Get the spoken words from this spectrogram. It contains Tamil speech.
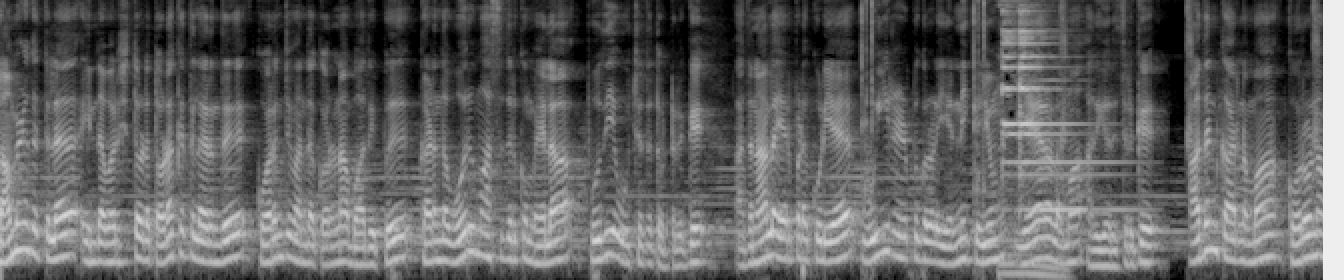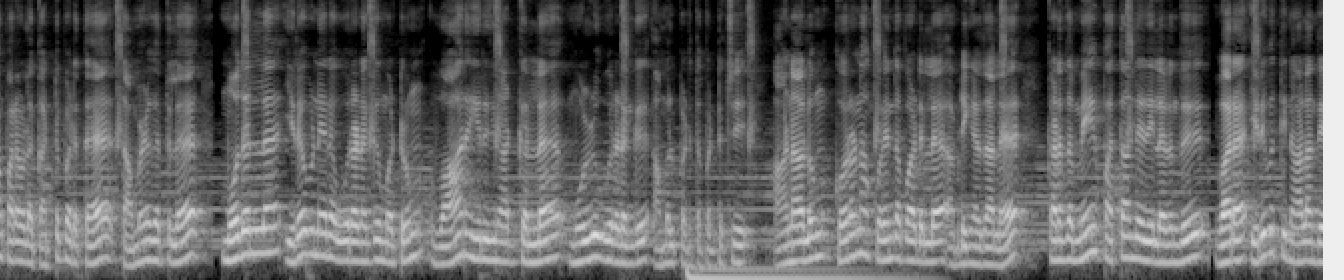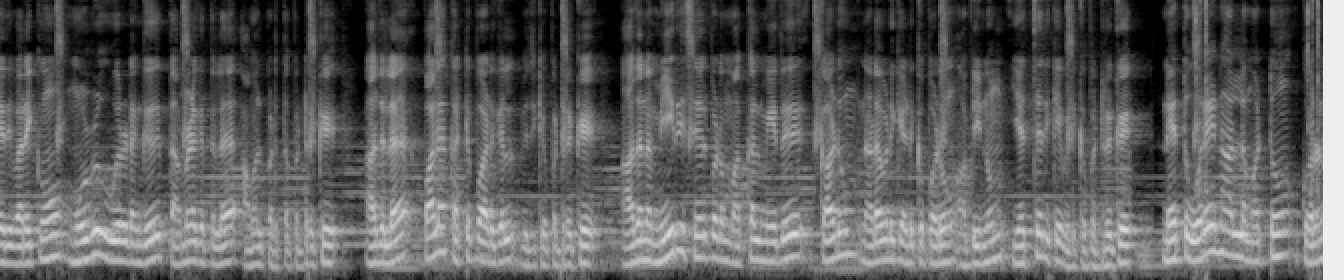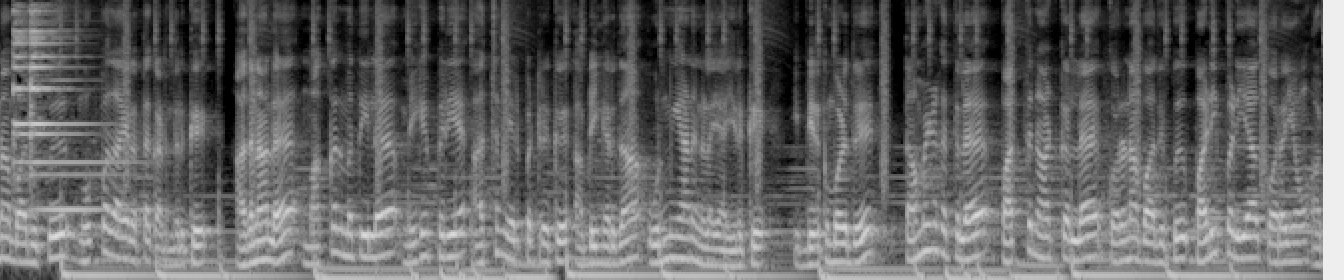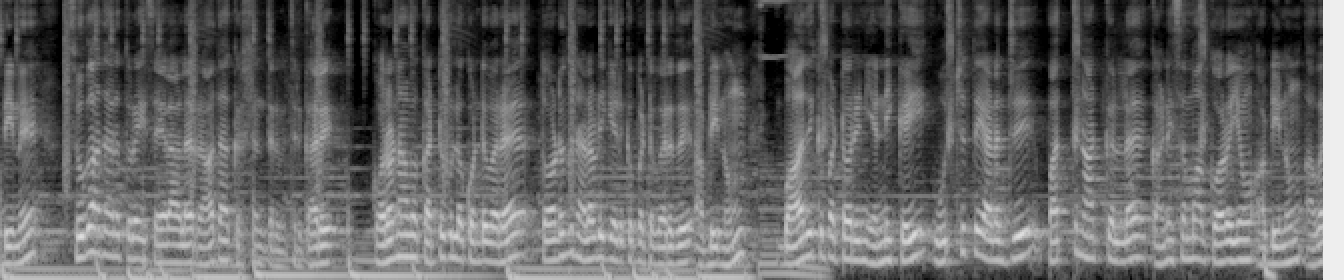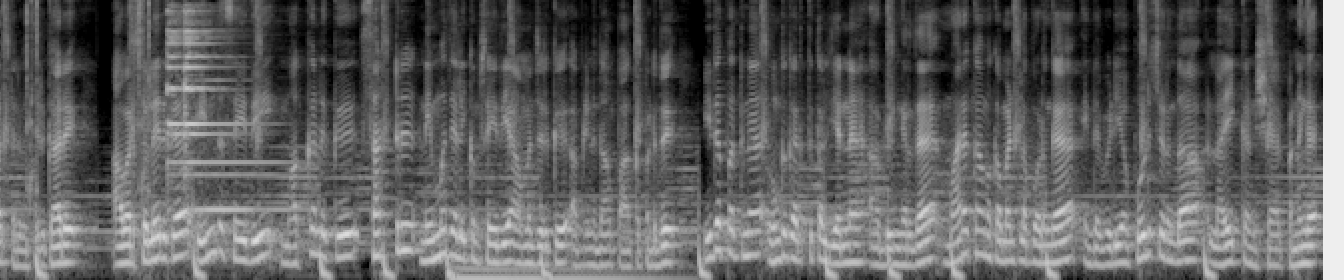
தமிழகத்தில் இந்த வருஷத்தோட தொடக்கத்திலிருந்து குறைஞ்சி குறைஞ்சு வந்த கொரோனா பாதிப்பு கடந்த ஒரு மாதத்திற்கும் மேலாக புதிய உச்சத்தை தொட்டிருக்கு. அதனால் ஏற்படக்கூடிய உயிரிழப்புகளோட எண்ணிக்கையும் ஏராளமாக அதிகரிச்சிருக்கு. அதன் காரணமாக கொரோனா பரவலை கட்டுப்படுத்த தமிழகத்தில் முதல்ல இரவு நேர ஊரடங்கு மற்றும் வார இறுதி நாட்களில் முழு ஊரடங்கு அமல்படுத்தப்பட்டுச்சு. ஆனாலும் கொரோனா குறைந்த பாடில்லை அப்படிங்கிறதால கடந்த மே பத்தாம் தேதியிலிருந்து வர இருபத்தி நாலாம் தேதி வரைக்கும் முழு ஊரடங்கு தமிழகத்தில் அமல்படுத்தப்பட்டிருக்கு. அதில் பல கட்டுப்பாடுகள் விதிக்கப்பட்டிருக்கு. அதனை மீறி செயல்படும் மக்கள் மீது கடும் நடவடிக்கை எடுக்கப்படும் அப்படின்னும் எச்சரிக்கை விடுக்கப்பட்டிருக்கு. நேற்று ஒரே நாளில் மட்டும் கொரோனா பாதிப்பு முப்பதாயிரத்தை கடந்திருக்கு. அதனால் மக்கள் மத்தியில் மிகப்பெரிய அச்சம் ஏற்பட்டிருக்கு அப்படிங்கிறது தான் உண்மையான நிலையாக இருக்குது இப்படி இருக்கும் பொழுது தமிழகத்தில் பத்து நாட்களில் கொரோனா பாதிப்பு படிப்படியாக குறையும் அப்படின்னு சுகாதாரத்துறை செயலாளர் ராதாகிருஷ்ணன் தெரிவிச்சிருக்காரு. கொரோனாவை கட்டுக்குள்ளே கொண்டு வர தொடர்ந்து நடவடிக்கை எடுக்கப்பட்டு வருது அப்படின்னும் பாதிக்கப்பட்டோரின் எண்ணிக்கை உச்சத்தை அடைஞ்சு பத்து நாட்களில் கணிசமாக குறையும் அப்படின்னும் அவர் தெரிவிச்சிருக்காரு. அவர் சொல்லியிருக்க இந்த செய்தி மக்களுக்கு சற்று நிம்மதி அளிக்கும் செய்தியாக அமைஞ்சிருக்கு அப்படின்னு தான் பார்க்கப்படுது. இதை பற்றின உங்கள் கருத்துக்கள் என்ன அப்படிங்கிறத மறக்காமல் கமெண்ட்டில் போடுங்க. இந்த வீடியோ பிடிச்சிருந்தா லைக் அண்ட் ஷேர் பண்ணுங்கள்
